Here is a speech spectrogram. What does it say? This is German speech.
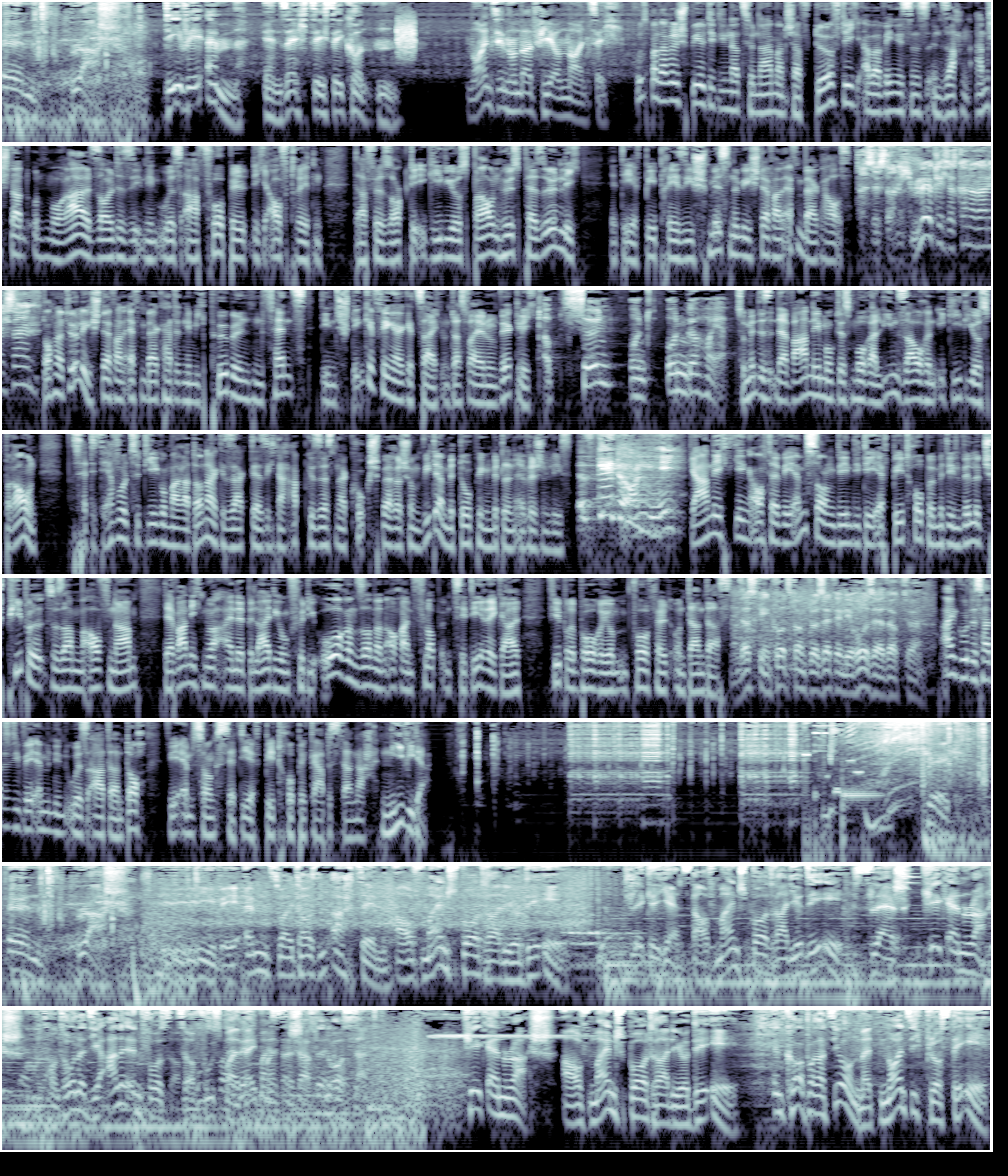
in Rush. Die WM in 60 Sekunden. 1994. Fußballerisch spielte die Nationalmannschaft dürftig, aber wenigstens in Sachen Anstand und Moral sollte sie in den USA vorbildlich auftreten. Dafür sorgte Egidius Braun höchstpersönlich. Der DFB-Präsi schmiss nämlich Stefan Effenberg raus. Das ist doch nicht möglich, das kann doch gar nicht sein. Doch natürlich, Stefan Effenberg hatte nämlich pöbelnden Fans den Stinkefinger gezeigt und das war ja nun wirklich obszön und ungeheuer. Zumindest in der Wahrnehmung des moralinsauren Egidius Braun. Was hätte der wohl zu Diego Maradona gesagt, der sich nach abgesessener Kucksperre schon wieder mit Dopingmitteln erwischen ließ? Das geht doch nicht. Gar nicht ging auch der WM-Song, den die DFB-Truppe mit den Village People zusammen aufnahm. Der war nicht nur eine Beleidigung für die Ohren, sondern auch ein Flop im CD-Regal. Im Vorfeld und dann das. Das ging kurz vom Klosett in die Hose, Herr Doktor. Ein gutes hatte die WM in den USA dann doch. WM-Songs der DFB-Truppe gab es danach nie wieder. Kick in Rush. Die WM 2018 auf meinsportradio.de. Klicke jetzt auf meinsportradio.de slash kick and rush und hole dir alle Infos zur Fußball-Weltmeisterschaft in Russland. Kick and Rush auf meinsportradio.de in Kooperation mit 90plus.de.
